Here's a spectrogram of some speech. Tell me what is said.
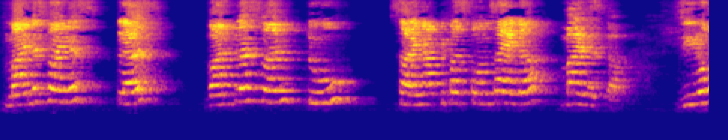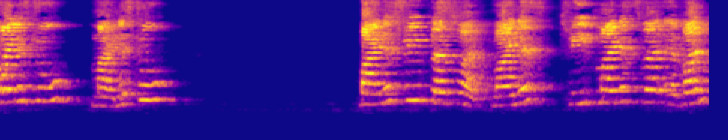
minus minus plus 1 plus 1, 2, sign आपके पास कौन सा आएगा? माइनस का। Zero minus two minus two, minus three plus one, minus three minus one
